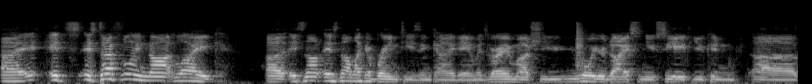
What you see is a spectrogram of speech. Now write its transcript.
uh, it, it's it's definitely not like uh, it's not it's not like a brain teasing kind of game. It's very much you, you roll your dice and you see if you can uh,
